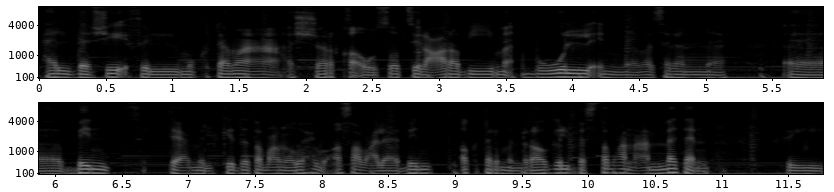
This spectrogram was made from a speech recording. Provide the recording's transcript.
هل ده شيء في المجتمع الشرق أوسطي العربي مقبول؟ إن مثلا آه، بنت تعمل كده. طبعا الموضوع هيبقى أصعب على بنت أكتر من راجل بس طبعا عامة في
